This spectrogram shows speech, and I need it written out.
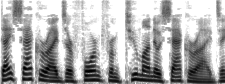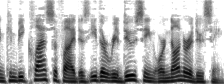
Disaccharides are formed from two monosaccharides and can be classified as either reducing or non-reducing.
